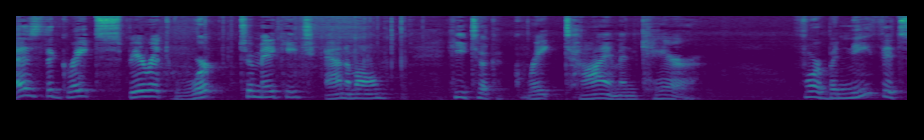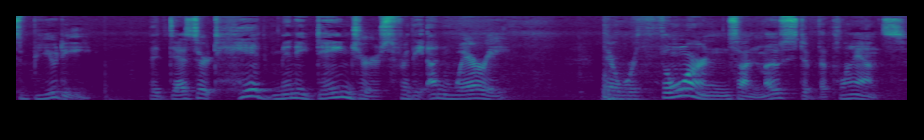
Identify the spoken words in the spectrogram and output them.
As the Great Spirit worked to make each animal, he took great time and care. For beneath its beauty, the desert hid many dangers for the unwary. There were thorns on most of the plants.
